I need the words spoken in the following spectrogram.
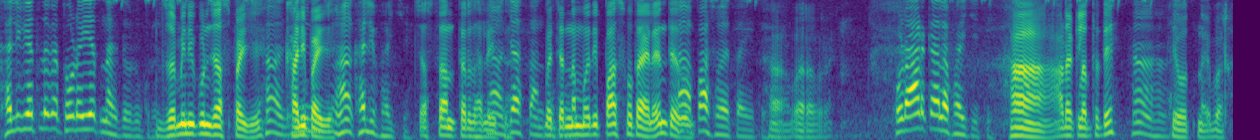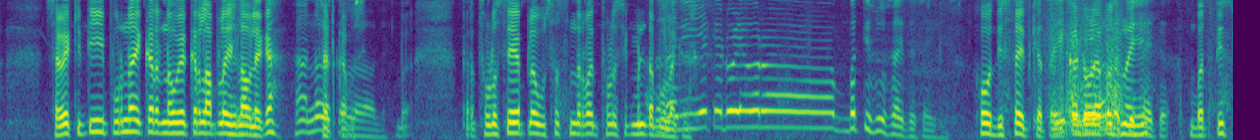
खाली घेतलं का थोडं येत नाही तो डुकर. जमिनीकडून जास्त पाहिजे. हा, खाली जमीन- पाहिजे. हा खाली पाहिजे. जास्त अंतर झालं हा, इथं. जास्त अंतर त्यांना मध्ये पास होता आलं ना हा त्याचं पास व्हायचा येते हां बरोबर आहे. थोडं अडकायला पाहिजे ते. हां अडकलं तर ते. हा हा. हे होत नाही बरं. सगळे किती पूर्ण एकर नऊ एकरला आपलं हे लावलंय का? हा नऊ झटका एकरला बस. लावले. बरं. तर थोडंसं आपल्या ऊसा संदर्भात थोडंसं एक मिनटं आता बोला साहेब, एका डोळ्यावर अं, बत्तीस ऊस आहे साहेब हो दिसत आहेत की आता. एका डोळ्यापासून हे बत्तीस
